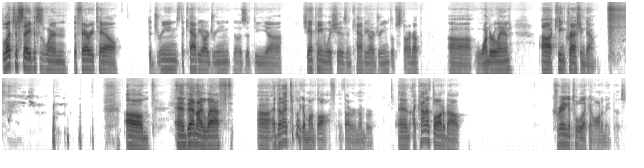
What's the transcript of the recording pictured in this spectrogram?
but let's just say this is when the fairy tale, the dreams, the caviar dream, those are the uh, champagne wishes and caviar dreams of startup uh, Wonderland uh, came crashing down. um, and then I left, uh, and then I took like a month off, if I remember, and I kind of thought about creating a tool that can automate this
